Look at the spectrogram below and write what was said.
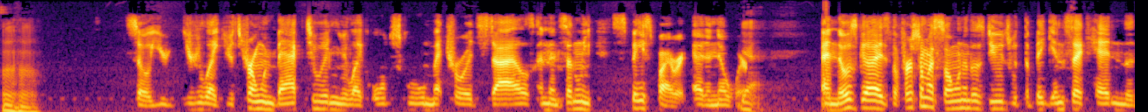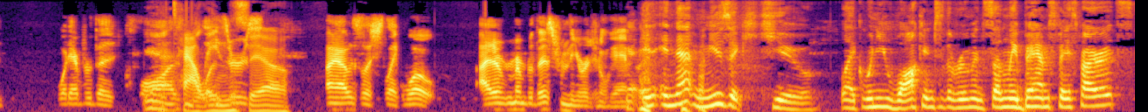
hmm So you're you're like you're throwing back to it, and you're like old school Metroid styles, and then suddenly Space Pirate out of nowhere. Yeah. And those guys, the first time I saw one of those dudes with the big insect head and the whatever the claws, and the talons lasers, yeah I I was just like, whoa. I don't remember this from the original game. Yeah, in, in that music cue, like when you walk into the room and suddenly, bam, space pirates.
